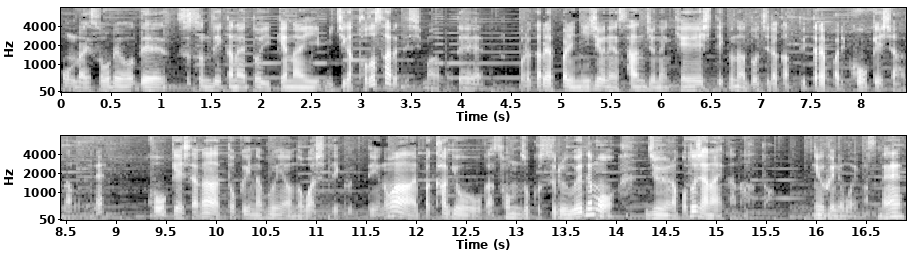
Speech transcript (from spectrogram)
本来それをで進んでいかないといけない道が閉ざされてしまうので、これからやっぱり20年、30年経営していくのはどちらかって言ったらやっぱり後継者なのでね、後継者が得意な分野を伸ばしていくっていうのは、やっぱ家業が存続する上でも重要なことじゃないかなというふうに思いますね。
